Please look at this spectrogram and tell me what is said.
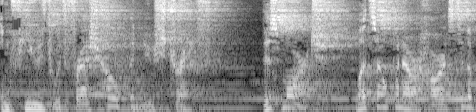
infused with fresh hope and new strength. This March, let's open our hearts to the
